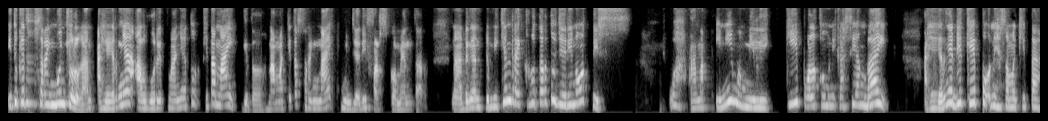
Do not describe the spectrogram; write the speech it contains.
itu kita sering muncul kan. Akhirnya algoritmanya tuh kita naik gitu. Nama kita sering naik menjadi first commenter. Nah, dengan demikian rekruter tuh jadi notice. Wah, anak ini memiliki pola komunikasi yang baik akhirnya dia kepo nih sama kita.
